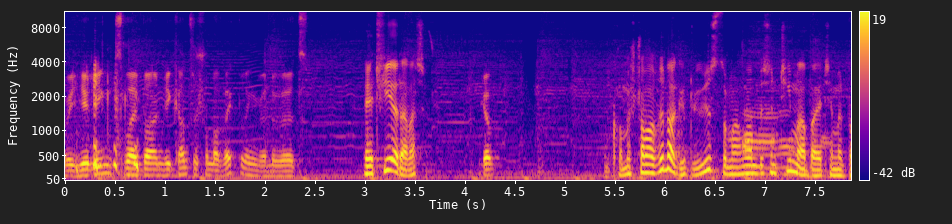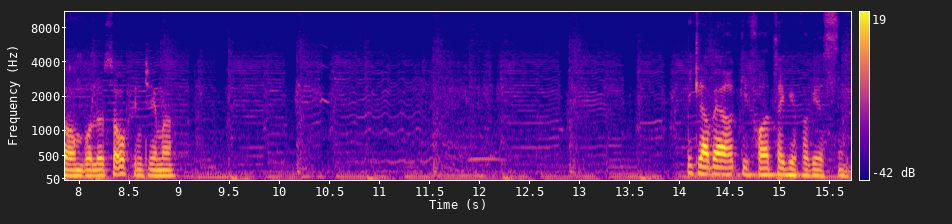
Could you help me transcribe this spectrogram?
Aber hier liegen zwei Bahnen, die kannst du schon mal wegbringen, wenn du willst. Feld 4 oder was? Ja. Dann komm ich doch mal rüber gedüst und machen wir ein bisschen Teamarbeit hier mit Baumwolle. Ist auch ein Thema. Ich glaube, er hat die Fahrzeuge vergessen.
